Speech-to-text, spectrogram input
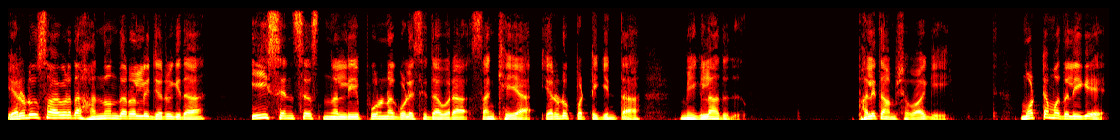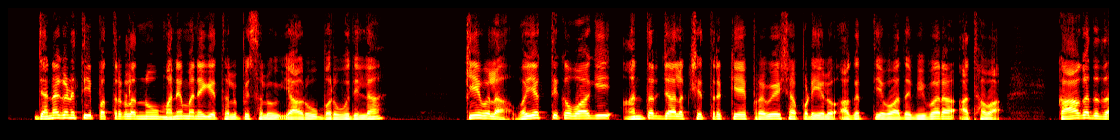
ಎರಡು ಸಾವಿರದ ಹನ್ನೊಂದರಲ್ಲಿ ಜರುಗಿದ ಇ ಸೆನ್ಸಸ್ನಲ್ಲಿ ಪೂರ್ಣಗೊಳಿಸಿದವರ ಸಂಖ್ಯೆಯ ಎರಡು ಪಟ್ಟಿಗಿಂತ ಮಿಗಿಲಾದುದು. ಫಲಿತಾಂಶವಾಗಿ, ಮೊಟ್ಟಮೊದಲಿಗೆ ಜನಗಣತಿ ಪತ್ರಗಳನ್ನು ಮನೆ ಮನೆಗೆ ತಲುಪಿಸಲು ಯಾರೂ ಬರುವುದಿಲ್ಲ. ಕೇವಲ ವೈಯಕ್ತಿಕವಾಗಿ ಅಂತರ್ಜಾಲ ಕ್ಷೇತ್ರಕ್ಕೆ ಪ್ರವೇಶ ಪಡೆಯಲು ಅಗತ್ಯವಾದ ವಿವರ ಅಥವಾ ಕಾಗದದ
